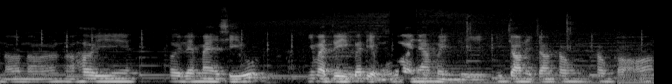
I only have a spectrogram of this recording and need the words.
nó nó nó hơi hơi me xíu. Nhưng mà tùy quan điểm mỗi người nha mình thì như cho này cho không không có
